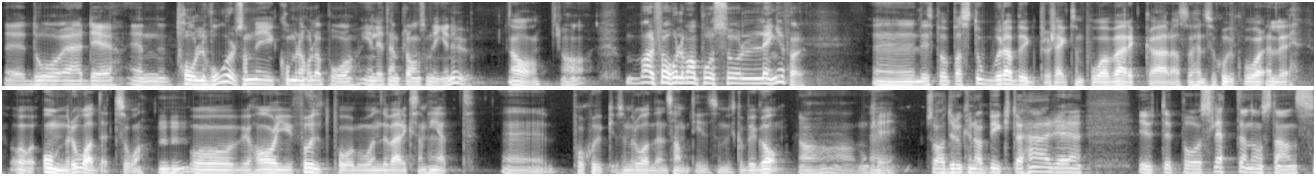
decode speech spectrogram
eh, då är det en 12 år som ni kommer att hålla på enligt den plan som ligger nu? Ja. ja. Varför håller man på så länge för? Eh, det är så pass stora byggprojekt som påverkar alltså hälso och sjukvård, eller och, området så. Mm. Och vi har ju fullt pågående verksamhet eh, på sjukhusområden samtidigt som vi ska bygga om. Okej. Okay. Eh. Så hade du kunnat bygga det här eh, ute på slätten någonstans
